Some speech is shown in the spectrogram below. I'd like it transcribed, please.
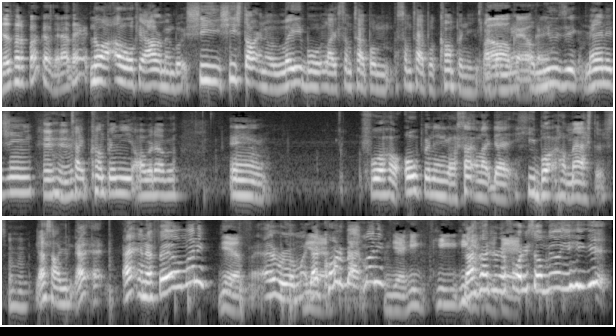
Just for the fuck of it, I think. No, oh okay, I remember. She she's starting a label like some type of some type of company, like Oh, a, ma- okay, a music managing Mm-hmm. type company or whatever. And for her opening or something like that, he bought her masters. Mhm. That's how you that, that NFL money, Yeah, that real money, Yeah. that quarterback money, yeah. He he he. that hundred and forty some million he get.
